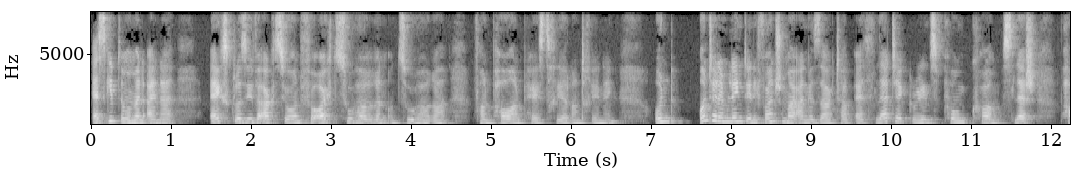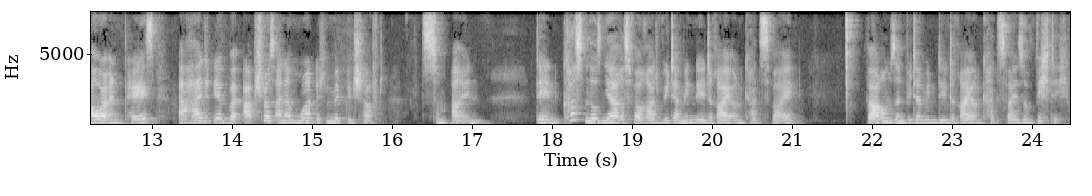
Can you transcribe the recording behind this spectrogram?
Es gibt im Moment eine exklusive Aktion für euch Zuhörerinnen und Zuhörer von Power and Pace Triathlon Training. Und unter dem Link, den ich vorhin schon mal angesagt habe, athleticgreens.com slash power and pace, erhaltet ihr bei Abschluss einer monatlichen Mitgliedschaft zum einen den kostenlosen Jahresvorrat Vitamin D3 und K2. Warum sind Vitamin D3 und K2 so wichtig?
